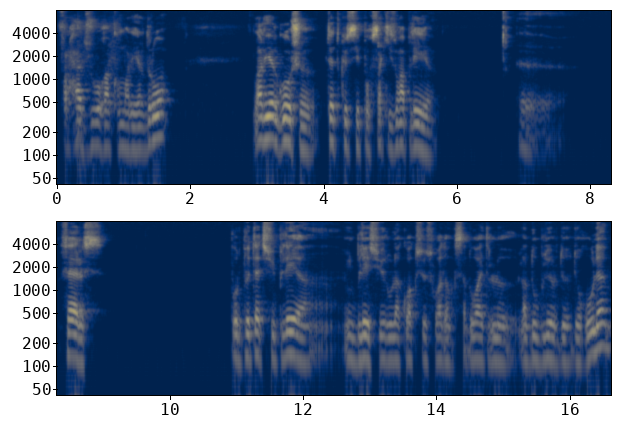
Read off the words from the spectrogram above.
Farhad jouera comme arrière droit. L'arrière gauche, peut-être que c'est pour ça qu'ils ont appelé euh, pour peut-être suppléer une blessure ou là quoi que ce soit. Donc ça doit être la doublure de, de Roulem.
